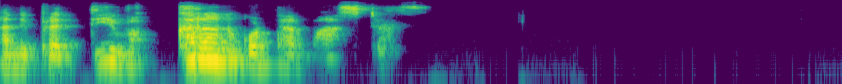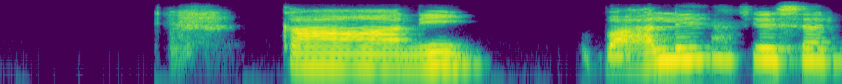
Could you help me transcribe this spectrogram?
అని ప్రతి ఒక్కరు అనుకుంటారు మాస్టర్స్. కానీ వాళ్ళేం చేశారు?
